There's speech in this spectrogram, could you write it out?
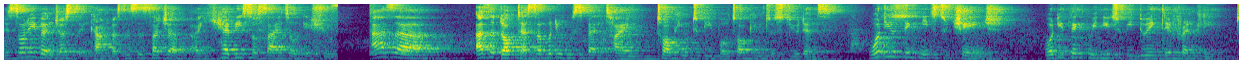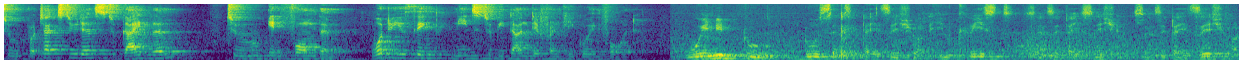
It's not even just in campus. This is such a, a heavy societal issue. As a, as a doctor, somebody who spent time talking to people, talking to students, what do you think needs to change? What do you think we need to be doing differently to protect students, to guide them, to inform them? What do you think needs to be done differently going forward? We need to do sensitization, increased sensitization, sensitization,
